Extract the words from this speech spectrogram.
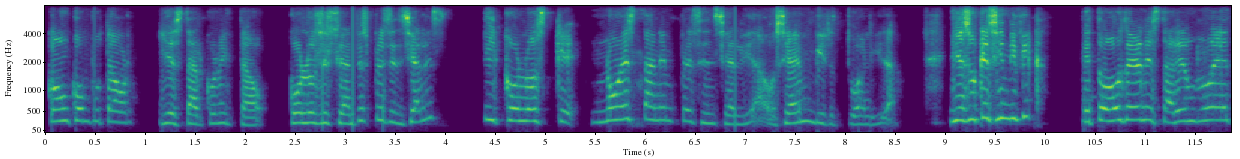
con computador y estar conectado con los estudiantes presenciales y con los que no están en presencialidad, o sea, en virtualidad. ¿Y eso qué significa? Que todos deben estar en red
